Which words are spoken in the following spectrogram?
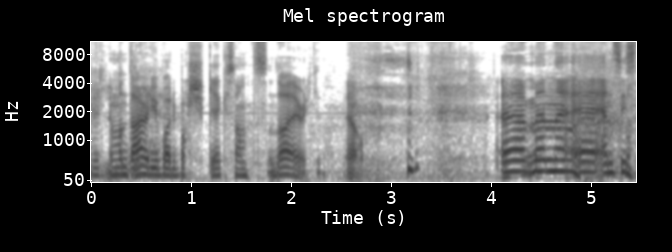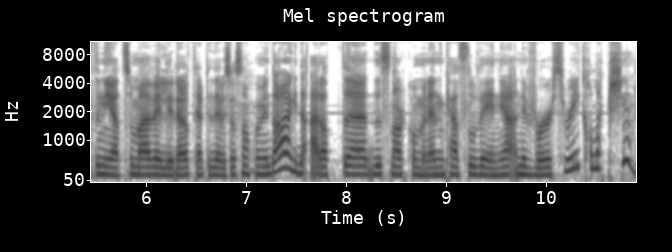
veldig Ja, men da er de jo bare barske, ikke sant? Så da gjør det ikke det. Ja. Eh, men eh, en siste nyhet som er veldig relatert til det vi skal snakke om i dag, det er at det snart kommer en Castlevania Anniversary Collection.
